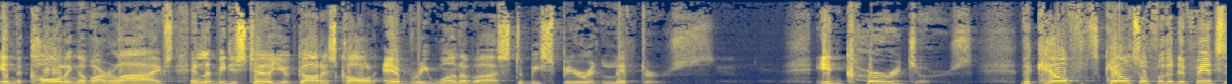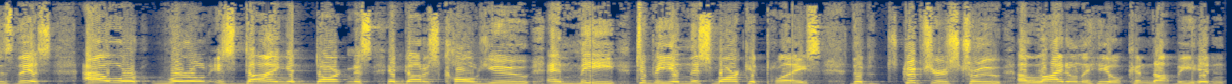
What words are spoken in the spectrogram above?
in the calling of our lives. And let me just tell you, God has called every one of us to be spirit lifters, encouragers the counsel for the defense is this. Our world is dying in darkness and God has called you and me to be in this marketplace. The scripture is true. A light on a hill cannot be hidden.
